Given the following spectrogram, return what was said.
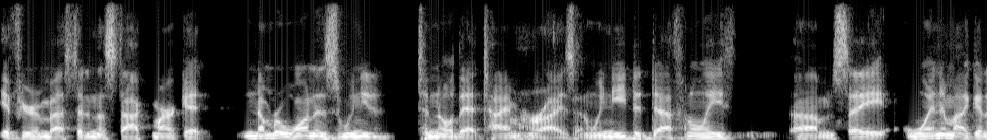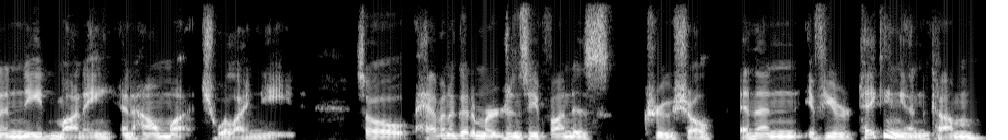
if you're invested in the stock market. Number one is we need to know that time horizon. We need to definitely um, say, when am I going to need money and how much will I need? So having a good emergency fund is crucial. And then if you're taking income,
